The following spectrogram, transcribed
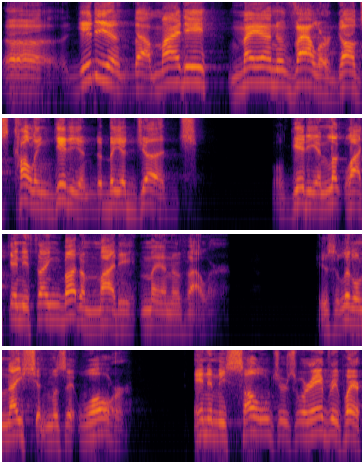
Uh, Gideon, thou mighty man of valor, God's calling Gideon to be a judge. Well, Gideon looked like anything but a mighty man of valor. His little nation was at war. Enemy soldiers were everywhere.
